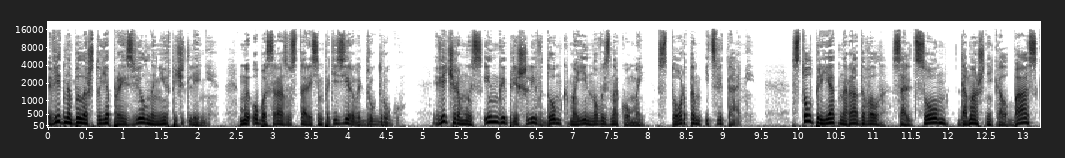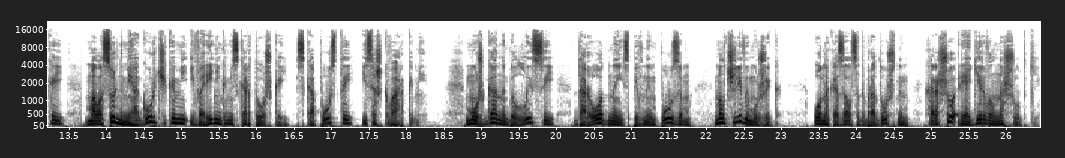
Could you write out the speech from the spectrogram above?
Видно было, что я произвел на нее впечатление. Мы оба сразу стали симпатизировать друг другу. Вечером мы с Ингой пришли в дом к моей новой знакомой с тортом и цветами. Стол приятно радовал сальцом, домашней колбаской, малосольными огурчиками и варениками с картошкой, с капустой и со шкварками. Муж Ганны был лысый, дородный, с пивным пузом, молчаливый мужик. Он оказался добродушным, хорошо реагировал на шутки.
